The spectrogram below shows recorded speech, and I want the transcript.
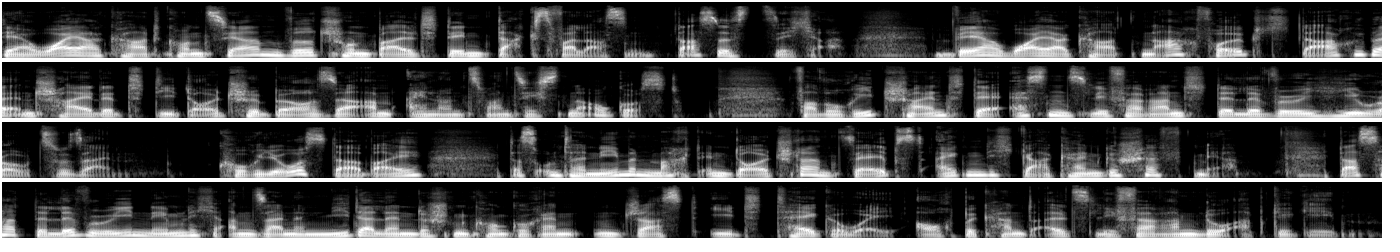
Der Wirecard-Konzern wird schon bald den DAX verlassen. Das ist sicher. Wer Wirecard nachfolgt, darüber entscheidet die deutsche Börse am 21. August. Favorit scheint der Essenslieferant Delivery Hero zu sein. Kurios dabei, das Unternehmen macht in Deutschland selbst eigentlich gar kein Geschäft mehr. Das hat Delivery nämlich an seinen niederländischen Konkurrenten Just Eat Takeaway, auch bekannt als Lieferando, abgegeben.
